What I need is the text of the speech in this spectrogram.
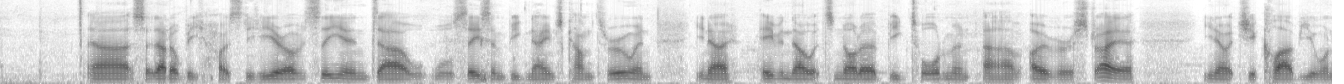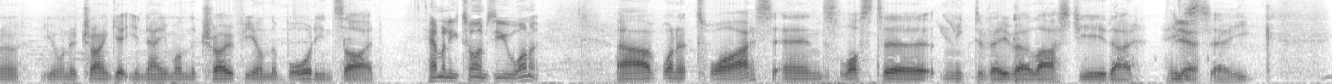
Uh, so that'll be hosted here, obviously, and uh, we'll see some big names come through. And you know, even though it's not a big tournament uh, over Australia, you know, it's your club. You want to you want to try and get your name on the trophy on the board inside. How many times do you won it? Uh, I've won it twice and lost to Nick DeVivo last year, though. He's Yeah. uh, he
